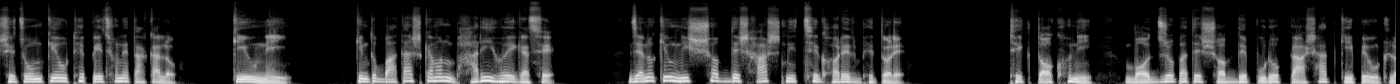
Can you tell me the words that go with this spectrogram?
সে চমকে উঠে পেছনে তাকাল, কেউ নেই, কিন্তু বাতাস কেমন ভারী হয়ে গেছে। যেন কেউ নিঃশব্দে শ্বাস নিচ্ছে ঘরের ভেতরে। ঠিক তখনই বজ্রপাতের শব্দে পুরো প্রাসাদ কেঁপে উঠল।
